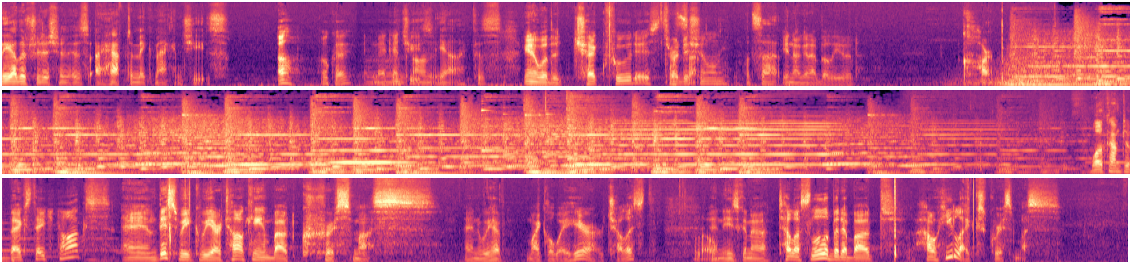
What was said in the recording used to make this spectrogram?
the other tradition is I have to make mac and cheese. Oh, okay. Mac and cheese. On- yeah, because You know what the Czech food is traditionally? what's that? You're not gonna believe it. Carp. Welcome to Backstage Talks, and this week we are talking about Christmas. And we have Michael Way here, our cellist, Hello. and he's gonna tell us a little bit about how he likes Christmas.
